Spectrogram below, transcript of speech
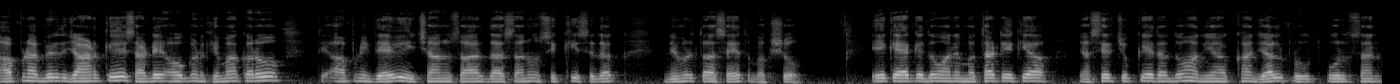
ਆਪਣਾ ਬਿਰਧ ਜਾਣ ਕੇ ਸਾਡੇ ਔਗਣ ਖਿਮਾ ਕਰੋ ਤੇ ਆਪਣੀ ਦੇਵੀ ਇੱਛਾ ਅਨੁਸਾਰ ਦਾਸਾਂ ਨੂੰ ਸਿੱਖੀ ਸਿਦਕ ਨਿਮਰਤਾ ਸਹਿਤ ਬਖਸ਼ੋ। ਇਹ ਕਹਿ ਕੇ ਦੋਹਾਂ ਨੇ ਮੱਥਾ ਟੇਕਿਆ ਜਾਂ ਸਿਰ ਚੁੱਕੇ ਤਾਂ ਦੋਹਾਂ ਦੀਆਂ ਅੱਖਾਂ ਜਲ ਪ੍ਰੂਤ ਪੂਰਤ ਸਨ।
